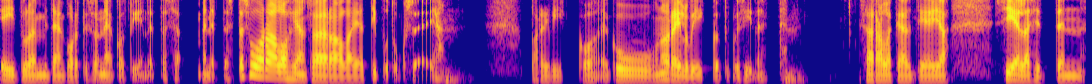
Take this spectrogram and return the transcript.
ei tule mitään kortisonia kotiin, että sä menet tästä suoraan Lohjan sairaalaan ja tiputukseen. Ja pari viikkoa, no reilu viikko tuli siinä sitten sairaalakäyntiä ja siellä sitten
